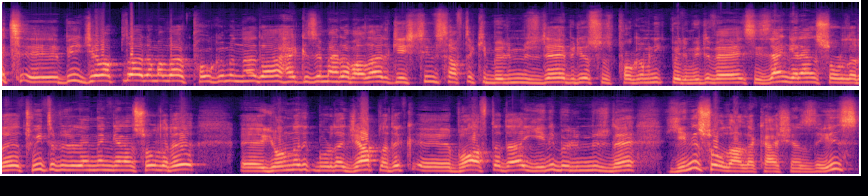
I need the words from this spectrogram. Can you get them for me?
Evet, e, bir cevaplı aramalar programına da herkese merhabalar. Geçtiğimiz haftaki bölümümüzde biliyorsunuz programın ilk bölümüydü ve sizden gelen soruları, Twitter üzerinden gelen soruları e, yorumladık burada, cevapladık. E, bu hafta da yeni bölümümüzle, yeni sorularla karşınızdayız.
